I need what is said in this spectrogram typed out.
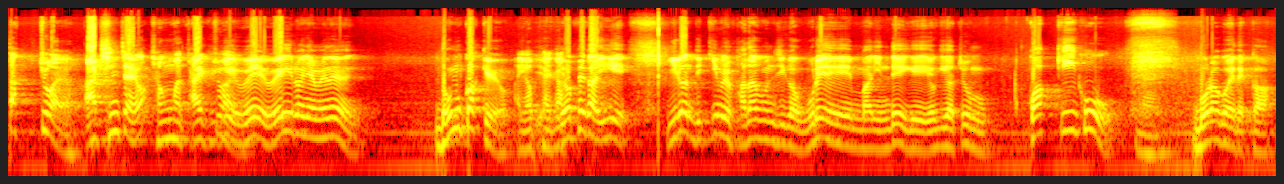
딱 좋아요. 아 진짜요? 정말 딱 아니 그게 좋아요. 왜왜 이러냐면은 너무 꽉 껴요. 아, 옆에가? 옆에가 이게 이런 느낌을 받아본 지가 오랜만인데 이게 여기가 좀 꽉 끼고 네. 뭐라고 해야 될까?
